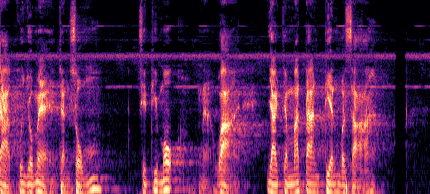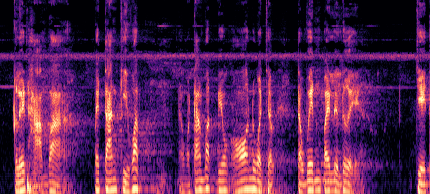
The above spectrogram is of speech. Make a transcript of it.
จากคุณโยมแม่จันสม สิทธิโมก นะว่าอยากจะมาตานเตียนภาษาก็เลยถามว่า ไปตานกี่วัดถามว่าตานวัดเดียวอ๋อนึกว่าจะตะเวนไปเรื่อยๆ เจต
